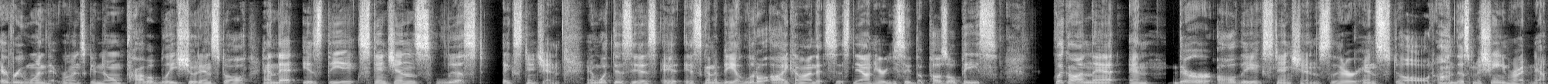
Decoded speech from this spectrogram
everyone that runs GNOME probably should install, and that is the extensions list extension. And what this is, it is going to be a little icon that sits down here. You see the puzzle piece? Click on that and there are all the extensions that are installed on this machine right now.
